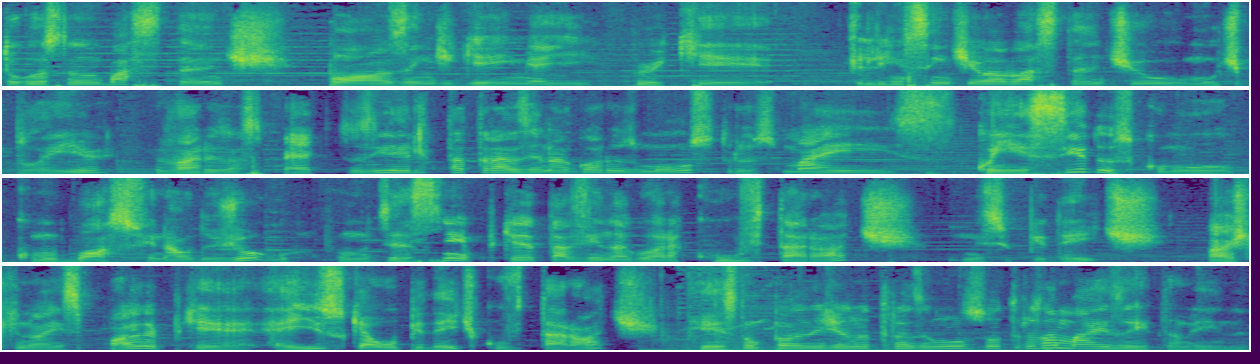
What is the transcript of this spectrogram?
tô gostando bastante pós-endgame aí, porque ele incentiva bastante o multiplayer em vários aspectos e ele tá trazendo agora os monstros mais conhecidos como, como boss final do jogo, vamos dizer assim, porque tá vindo agora Kulv Tarot nesse update. Acho que não é spoiler, porque é isso que é o update com o Tarot. E eles estão planejando trazer uns outros a mais aí também, né?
